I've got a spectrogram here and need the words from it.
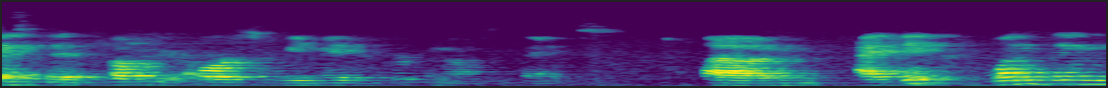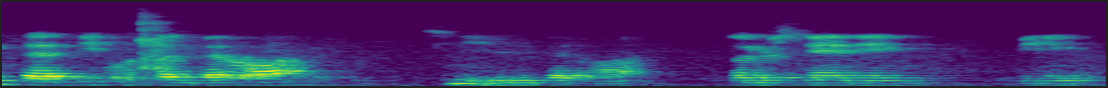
think that over the course, we made improvement on some things. Um, I think one thing that people have done better on, continue to do better on, is understanding the meaning of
